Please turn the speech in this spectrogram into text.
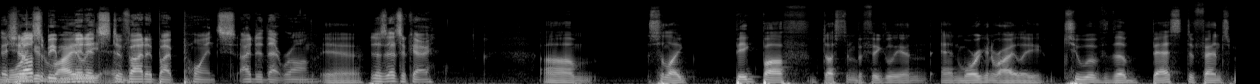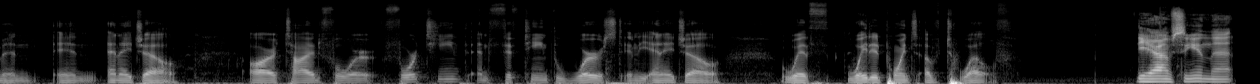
it should also be Riley minutes and- divided by points. I did that wrong. Yeah. That's, that's okay. Um, so like Big Buff, Dustin Byfuglien, and Morgan Rielly, two of the best defensemen in NHL, are tied for 14th and 15th worst in the NHL, with weighted points of 12. Yeah, I'm seeing that.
